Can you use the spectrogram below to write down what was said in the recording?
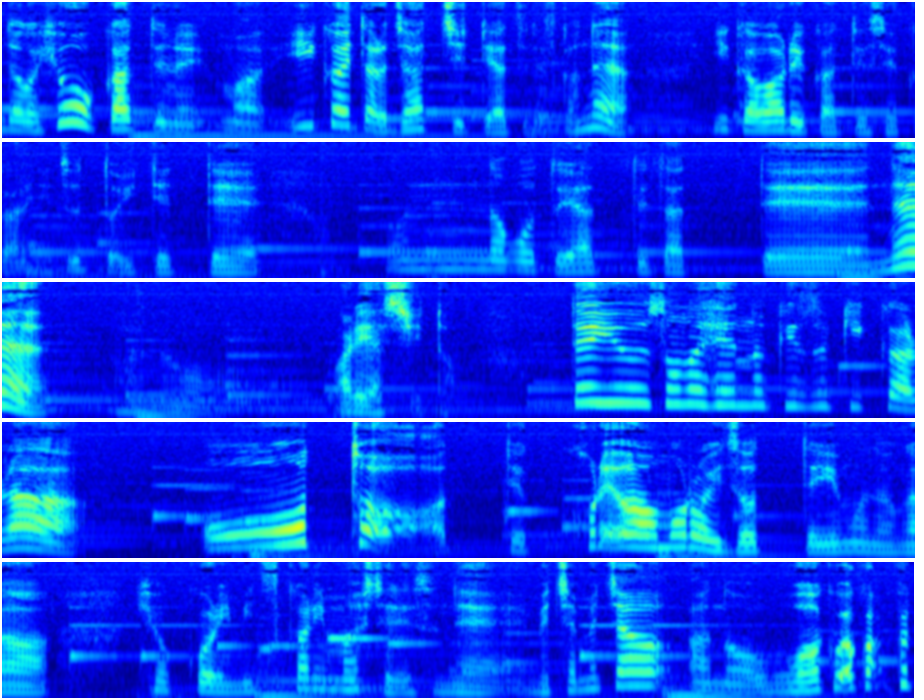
だから評価っていうのは、まあ、言い換えたらジャッジってやつですかね。いいか悪いかっていう世界にずっといててこんなことやってたってね。あのあれやしと。っていうその辺の気づきからおっとってこれはおもろいぞっていうものがひょっこり見つかりましてですねめちゃめちゃあのワクワクワクっ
